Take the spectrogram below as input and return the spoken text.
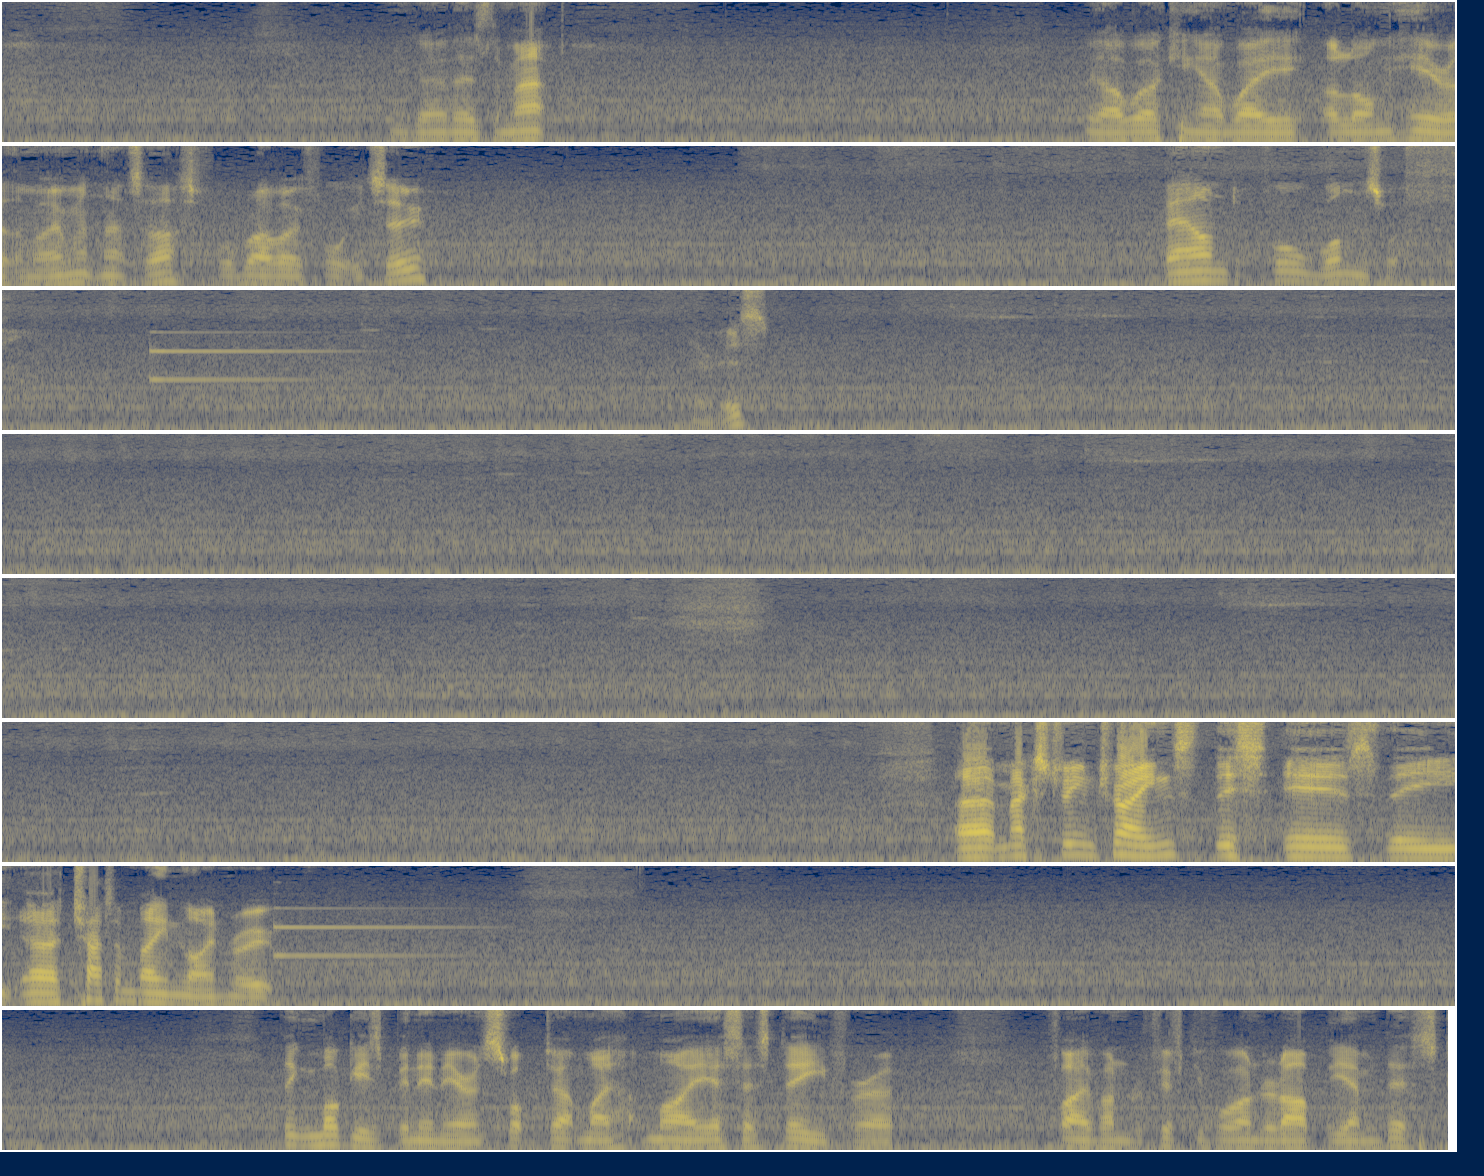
There you go, there's the map. We are working our way along here at the moment, that's us, four Bravo 42. Bound for Wandsworth. There it is. Uh, Maxstream Trains, this is the uh, Chatham Main Line route. I think Moggy's been in here and swapped out my my SSD for a 500, 5400 RPM disk.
